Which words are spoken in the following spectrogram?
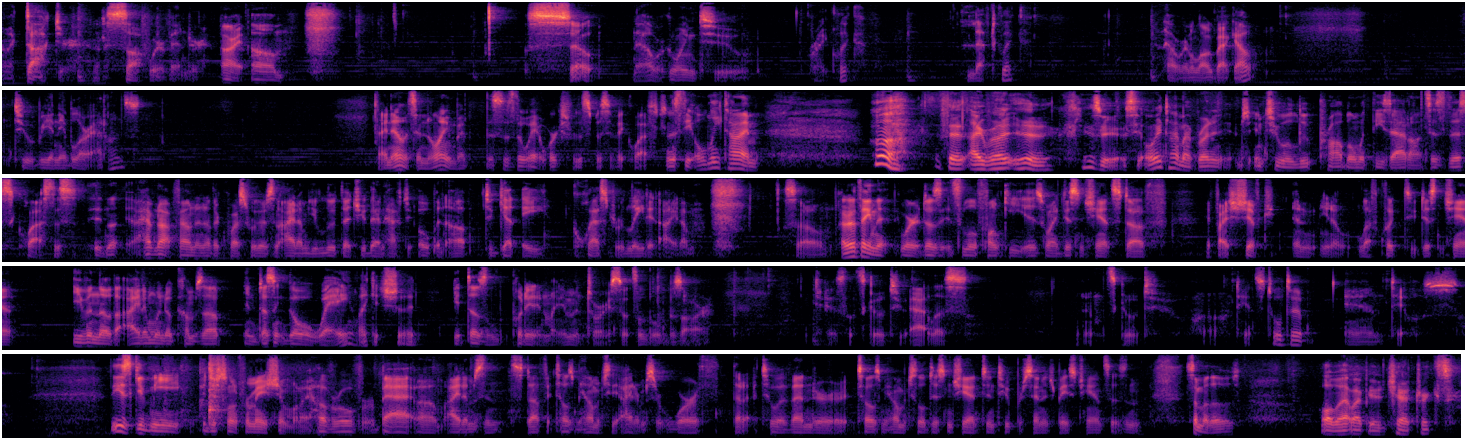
I'm a doctor, not a software vendor. All right. Um. So now we're going to right click, left click. Now we're going to log back out to re-enable our add-ons. I know it's annoying, but this is the way it works for the specific quest. And it's the only time that I run uh, in, excuse me, it's the only time I've run in, into a loot problem with these add-ons is this quest. This I have not found another quest where there's an item you loot that you then have to open up to get a quest-related item. So another thing that where it does it's a little funky is when I disenchant stuff. If I shift and you know left click to disenchant, even though the item window comes up and doesn't go away like it should, it does put it in my inventory. So it's a little bizarre. Okay, so let's go to Atlas. And let's go to uh, Dance Tooltip and Talos. These give me additional information when I hover over bat, um, items and stuff. It tells me how much the items are worth that to a vendor. It tells me how much they'll disenchant into percentage-based chances and some of those. All that might be enchantrix.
